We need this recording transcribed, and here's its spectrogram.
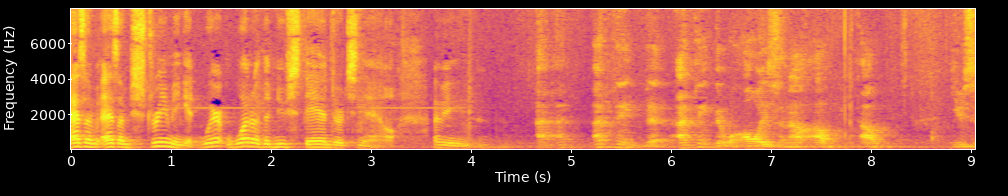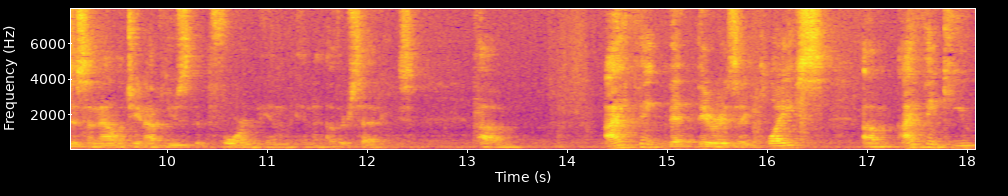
as i'm as i'm streaming it where what are the new standards now i mean I, think that, I think there will always, and I'll, I'll, I'll use this analogy, and I've used it before in, in, in other settings. Um, I think that there is a place, um, I think you,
